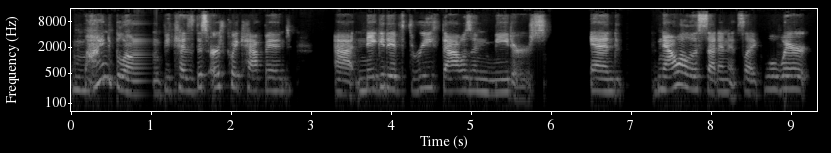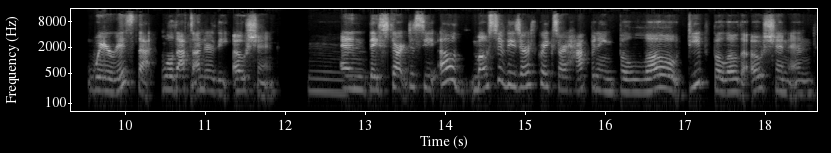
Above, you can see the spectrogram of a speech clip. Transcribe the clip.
mind blown because this earthquake happened at negative 3,000 meters. And now all of a sudden it's like, well, where where is that? Well, that's under the ocean. Mm. And they start to see, oh, most of these earthquakes are happening below, deep below the ocean. And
